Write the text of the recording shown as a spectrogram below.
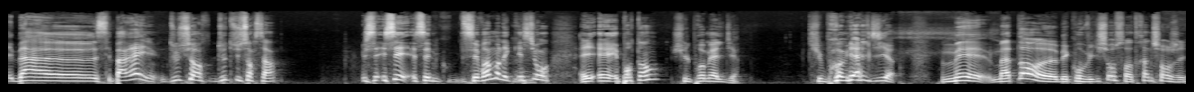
Et ben, euh, c'est pareil. D'où sors- d'où tu sors ça? C'est- C'est c'est c'est vraiment des questions. Et, et- et pourtant, je suis le premier à le dire. Je suis le premier à le dire. Mais maintenant, euh, mes convictions sont en train de changer.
